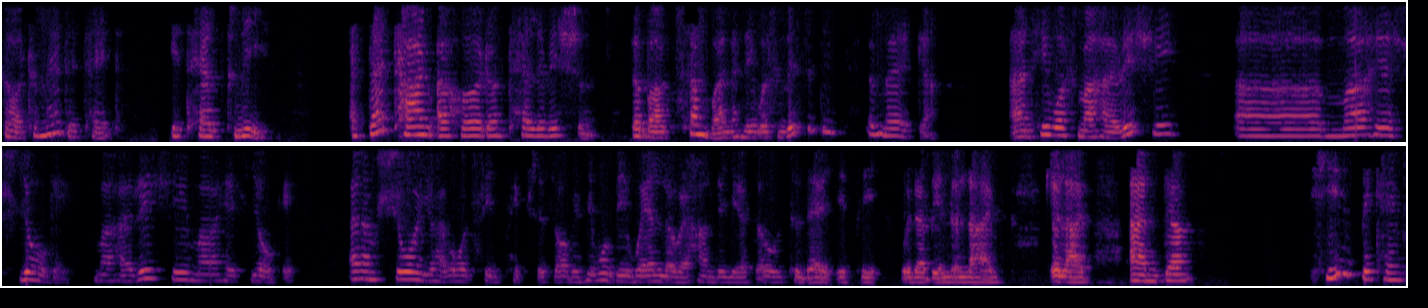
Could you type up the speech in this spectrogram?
Start to meditate. It helped me. At that time, I heard on television about someone and he was visiting America. And he was Maharishi uh, Mahesh Yogi. Maharishi Mahesh Yogi. And I'm sure you have all seen pictures of him. He would be well over 100 years old today if he would have been alive. alive. And um, he became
